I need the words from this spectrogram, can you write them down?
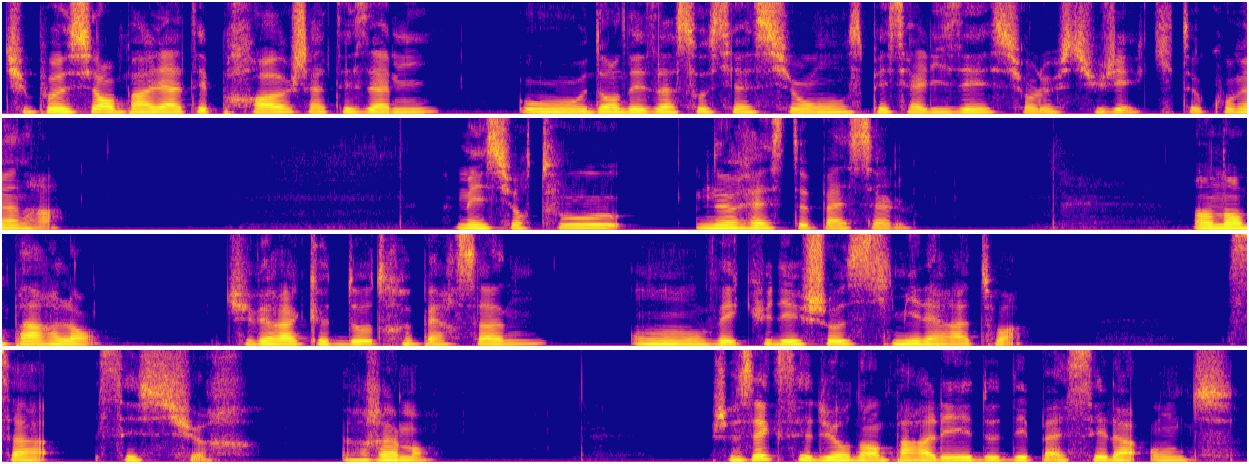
Tu peux aussi en parler à tes proches, à tes amis ou dans des associations spécialisées sur le sujet qui te conviendra. Mais surtout, ne reste pas seul. En en parlant, tu verras que d'autres personnes ont vécu des choses similaires à toi. Ça, c'est sûr. Vraiment. Je sais que c'est dur d'en parler, de dépasser la honte.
